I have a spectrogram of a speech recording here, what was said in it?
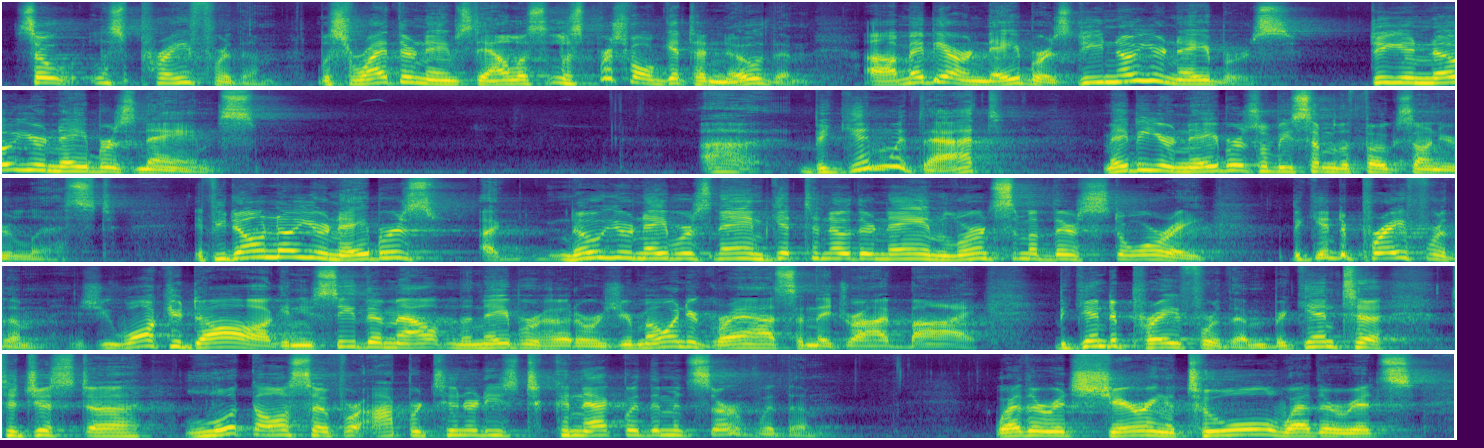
So let's pray for them. Let's write their names down. Let's, let's first of all get to know them. Uh, maybe our neighbors. Do you know your neighbors? Do you know your neighbors' names? Uh, begin with that. Maybe your neighbors will be some of the folks on your list. If you don't know your neighbors, uh, know your neighbor's name, get to know their name, learn some of their story. Begin to pray for them as you walk your dog and you see them out in the neighborhood or as you're mowing your grass and they drive by. Begin to pray for them. Begin to, to just uh, look also for opportunities to connect with them and serve with them. Whether it's sharing a tool, whether it's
